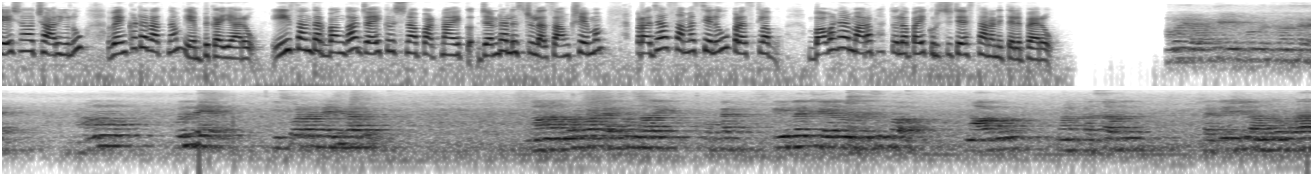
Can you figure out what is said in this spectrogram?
శేషాచార్యులు వెంకటరత్నం ఎంపికయ్యారు. ఈ సందర్భంగా జయకృష్ణ పట్నాయక్ జర్నలిస్టుల సంక్షేమం ప్రజా సమస్యలు ప్రెస్ క్లబ్ భవన మరమ్మతులపై కృషి చేస్తానని తెలిపారు. అందరూ కూడా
